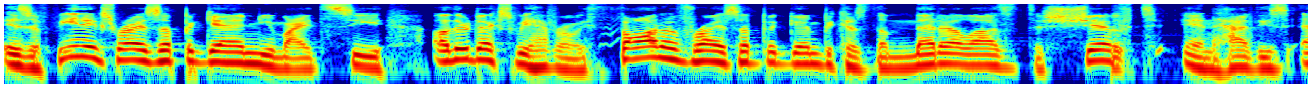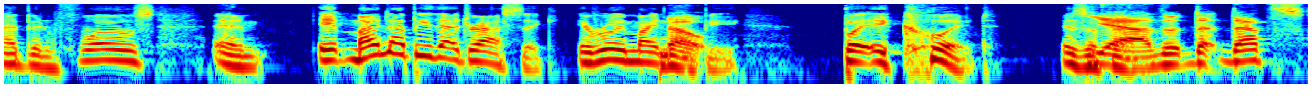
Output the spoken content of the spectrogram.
is a Phoenix rise up again. You might see other decks we haven't really thought of rise up again because the meta allows it to shift and have these ebb and flows. And it might not be that drastic. It really might No. not be, but it could. Is a yeah, th- th- that's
